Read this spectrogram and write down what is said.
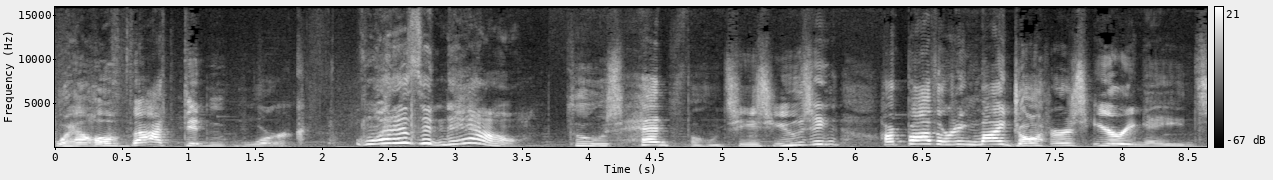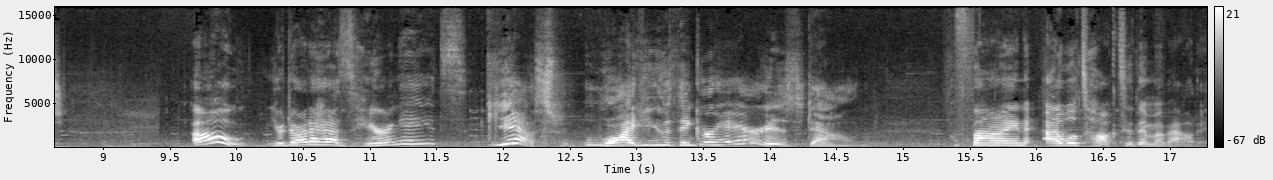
Well, that didn't work. What is it now? Those headphones he's using are bothering my daughter's hearing aids. Oh, your daughter has hearing aids? Yes. Why do you think her hair is down? Fine, I will talk to them about it.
